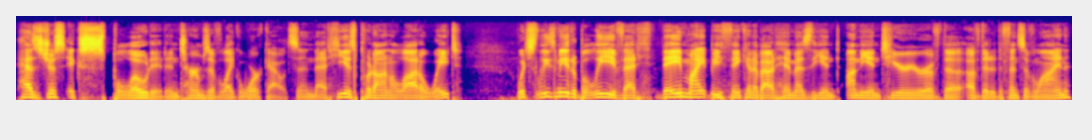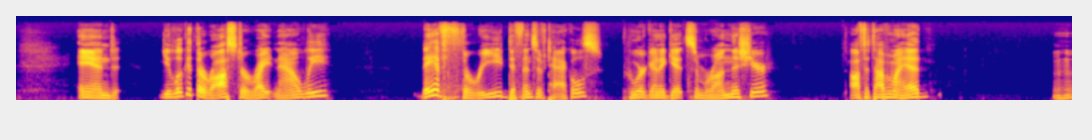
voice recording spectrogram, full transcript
has just exploded in terms of like workouts and that he has put on a lot of weight which leads me to believe that they might be thinking about him as the in, on the interior of the of the defensive line. And you look at the roster right now, Lee. They have three defensive tackles who are going to get some run this year. Off the top of my head, mm-hmm.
